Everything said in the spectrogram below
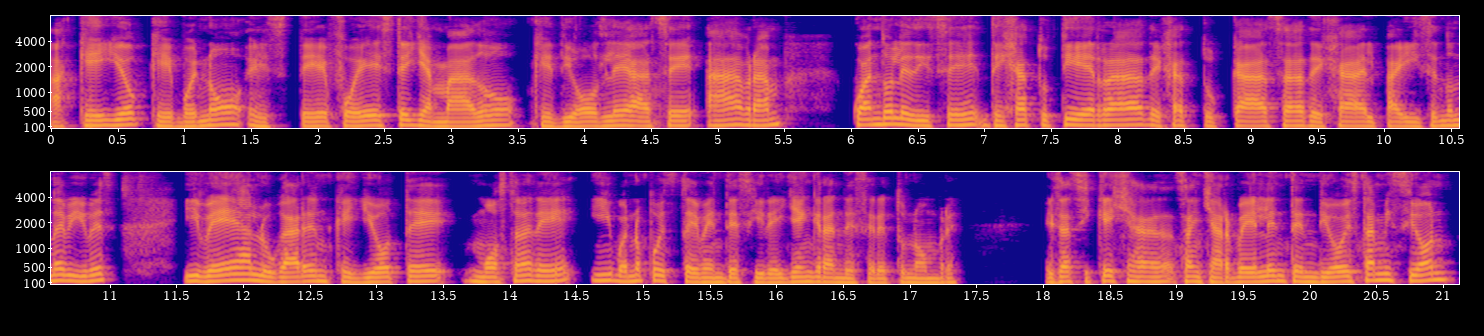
aquello que, bueno, este fue este llamado que Dios le hace a Abraham cuando le dice, deja tu tierra, deja tu casa, deja el país en donde vives y ve al lugar en que yo te mostraré y bueno, pues te bendeciré y engrandeceré tu nombre. Es así que San Charbel entendió esta misión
